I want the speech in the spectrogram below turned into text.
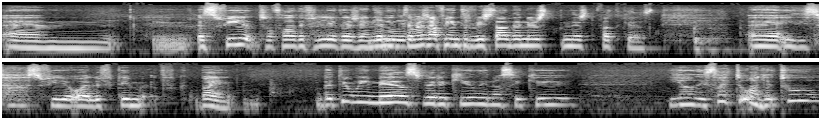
Um, a Sofia, estou a falar da filha da Janinha, minha... que também já foi entrevistada neste, neste podcast. Uh, e disse: Ah, oh, Sofia, olha, fiquei. Bem, bateu imenso ver aquilo e não sei o quê. E ela disse: ah, tu, olha, tu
